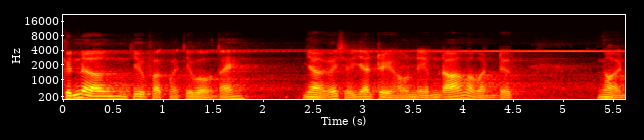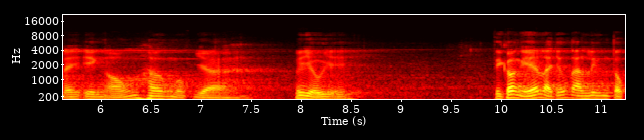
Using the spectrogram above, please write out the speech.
kính ơn chư Phật và chư Bồ Tát. Nhờ cái sự gia trì hộ niệm đó mà mình được ngồi đây yên ổn hơn một giờ. Ví dụ vậy. Thì có nghĩa là chúng ta liên tục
